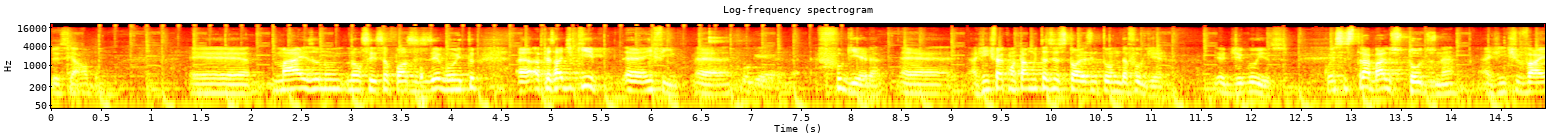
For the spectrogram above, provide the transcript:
desse álbum. É, mas eu não, não, sei se eu posso dizer muito, é, apesar de que, é, enfim. É, fogueira. Fogueira. A gente vai contar muitas histórias em torno da fogueira, eu digo isso. Com esses trabalhos todos, né? A gente vai.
